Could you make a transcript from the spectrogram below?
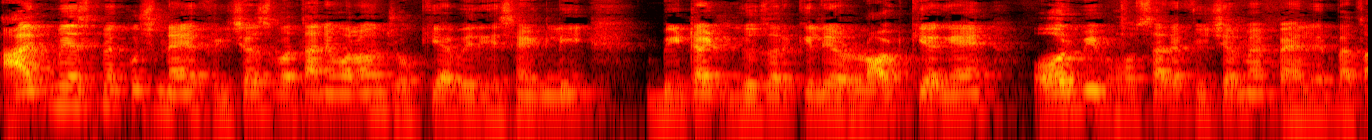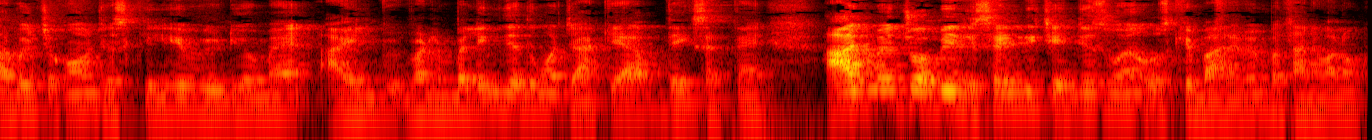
आज मैं इसमें कुछ नए फीचर्स बताने वाला हूँ, जो कि अभी रिसेंटली बीटा यूज़र के लिए रोल आउट किए गए हैं। और भी बहुत सारे फीचर मैं पहले बता भी चुका हूँ, जिसके लिए वीडियो में आई बटन पर लिंक दे दूँगा, जाके आप देख सकते हैं। आज मैं जो अभी रिसेंटली चेंजेस हुए हैं, उसके बारे में बताने वाला हूँ।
